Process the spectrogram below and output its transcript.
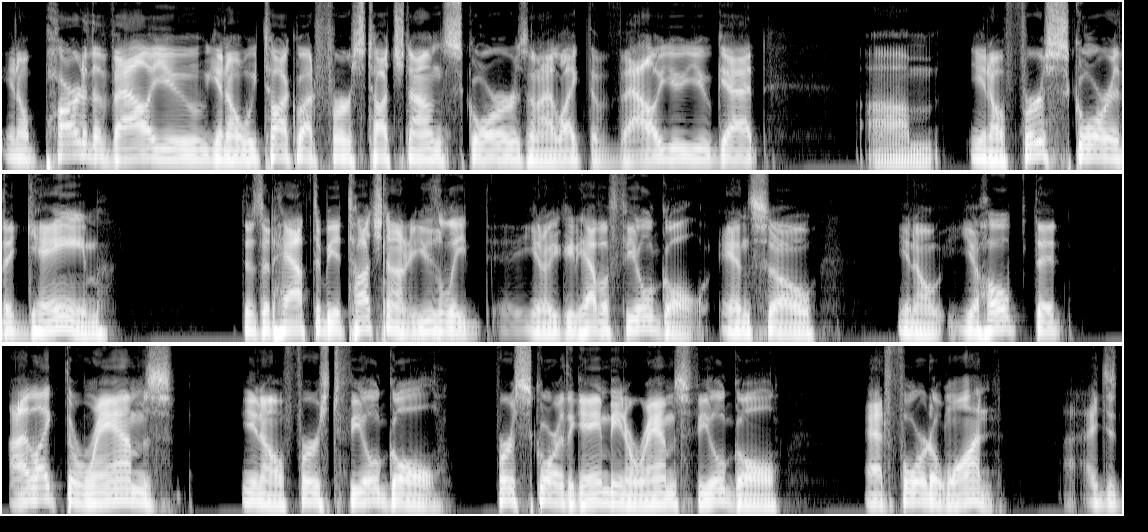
you know part of the value. You know, we talk about first touchdown scores, and I like the value you get. Um, you know, first score of the game. Does it have to be a touchdown? Usually, you know, you could have a field goal, and so, you know, you hope that. I like the Rams. You know, first field goal, first score of the game being a Rams field goal at four to one. I just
